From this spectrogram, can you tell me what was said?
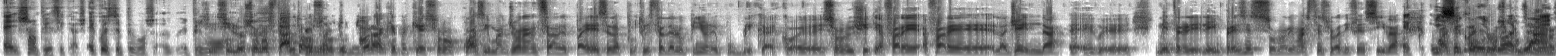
e sono più efficaci. E questo è il primo. Il primo sì, sì, lo sono stato, lo sono tuttora, anche perché sono quasi maggioranza nel paese dal punto di vista dell'opinione pubblica. Ecco, eh, sono riusciti a fare, a fare l'agenda, eh, eh, eh mentre le, imprese sono rimaste sulla difensiva. Ecco, il, secondo argomento,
